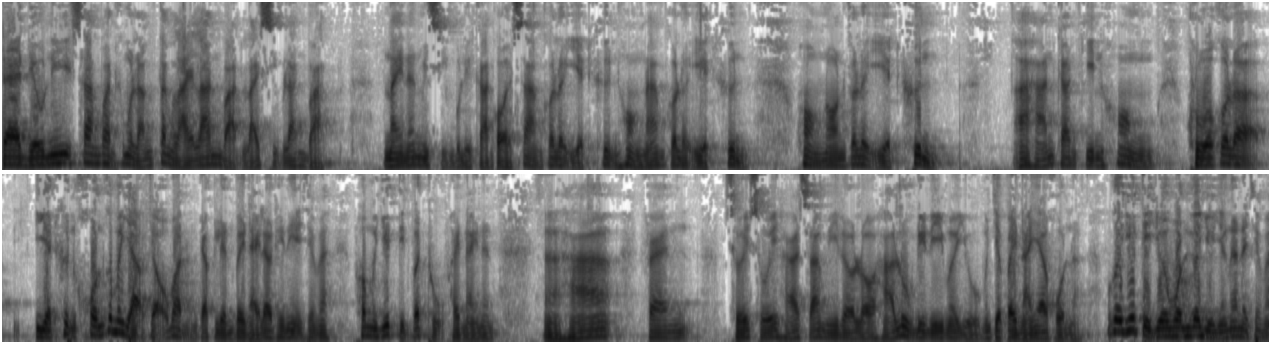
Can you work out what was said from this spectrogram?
แต่เดี๋ยวนี้สร้างบ้านขึ้นมาหลังตั้งหลายล้านบาท หลายสิบล้านบาท ในนั้นมีสิ่งบริการก่อสร้างก็ละเอียดขึ้น ห้องน้ำก็ละเอียดขึ้น ห้องนอนก็ละเอียดขึ้น อาหารการกินห้องครัวก็ละเอียดขึ้นคนก็ไม่อยากจะออกบ้านจากเรียนไปไหนแล้วที่นี่ใช่ไหมเพราะมันยึดติดวัตถุภายในนั้นหาแฟนสวยๆหาสามีรอๆหาลูกดีๆมาอยู่ มันจะไปไหนอะคนอะมันก็ยึดติดอยู่วนก็อยู่อย่างนั้นเลยใช่ไหม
